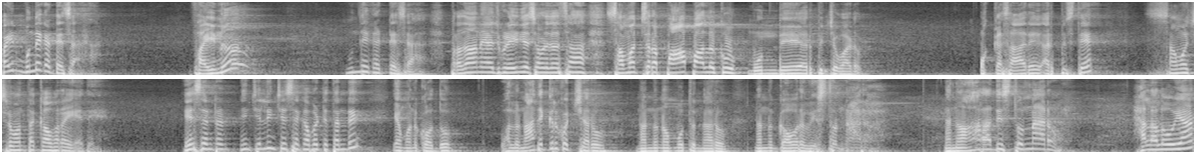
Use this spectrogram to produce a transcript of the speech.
ఫైన్ ముందే కట్టేశా. ఫైన్ ముందే కట్టేశా. ప్రధాన యాజకుడు ఏం చేసేవాడు తెలుసా? సంవత్సర పాపాలకు ముందే అర్పించేవాడు. ఒక్కసారి అర్పిస్తే సంవత్సరం అంతా కవర్ అయ్యేది. ఏసంటాడు నేను చెల్లించేసా కాబట్టి తండ్రి ఏమనుకోవద్దు. వాళ్ళు నా దగ్గరకు వచ్చారు. నన్ను నమ్ముతున్నారు. నన్ను గౌరవిస్తున్నారు. నన్ను ఆరాధిస్తున్నారు. హలలోయ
